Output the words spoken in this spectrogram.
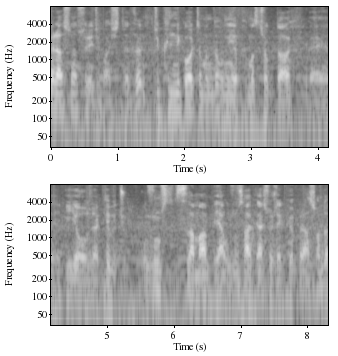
Operasyon süreci başladı. Çünkü klinik ortamında bunun yapılması çok daha e, iyi olacaktı ve çok uzun zaman yani uzun saatler sürecek bir operasyondu.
